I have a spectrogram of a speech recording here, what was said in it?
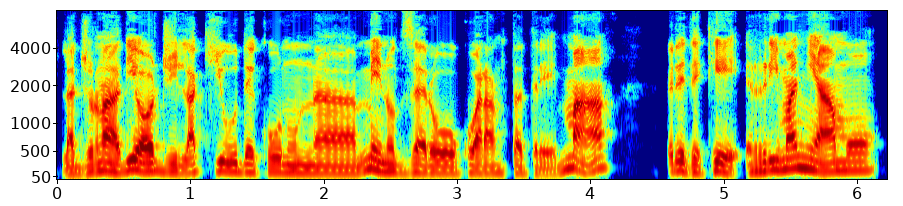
La giornata di oggi la chiude con un uh, meno 0,43, ma vedete che rimaniamo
